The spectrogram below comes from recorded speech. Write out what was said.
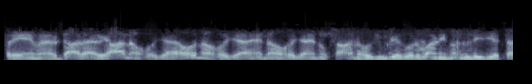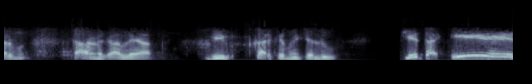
ਪ੍ਰੇਮ ਹੈ, ਡਰ ਹੈ ਆ ਨਾ ਹੋ ਜਾਏ, ਉਹ ਨਾ ਹੋ ਜਾਏ ਨਾ ਹੋ ਜਾਏ, ਨੁਕਸਾਨ ਹੋ ਜੂ, ਜੇ ਗੁਰਬਾਣੀ ਮੰਨ ਲਈਏ, ਧਰਮ ਧਾਰਨ ਕਰ ਲਿਆ, ਵੀ ਘਰ ਕਿਵੇਂ ਚੱਲੂ। ਜੇ ਤਾਂ ਇਹ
